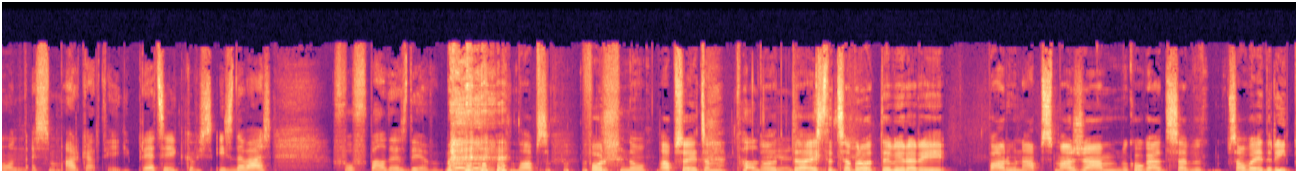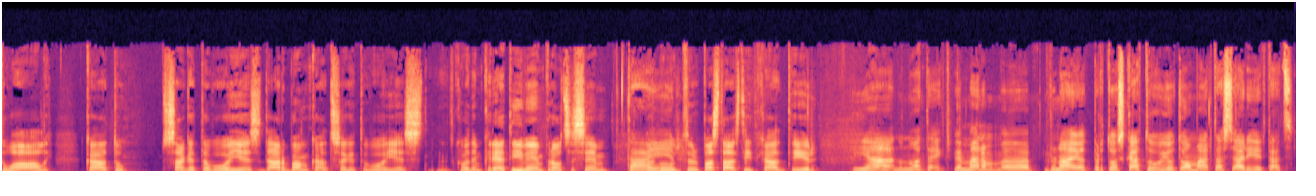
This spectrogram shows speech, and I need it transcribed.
Un esmu ārkārtīgi priecīga, ka viss izdevās. Fuf, paldies Dievam. Labs, forši, nu, apsveicam. Paldies. Tā, es tad saprotu, tev ir arī par un ap smaržām, nu, kaut kādi savi, savu veidu rituāli, kā tu sagatavojies darbam, kā tu sagatavojies kaut kādiem kreatīviem procesiem. Tā Varbūt ir. tur pastāstīt, kāda ir. Jā, nu noteikti, piemēram, runājot par to skatu, jo tomēr tas arī ir tāds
